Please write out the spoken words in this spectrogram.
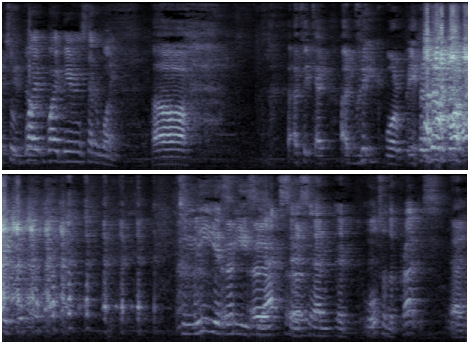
I So why, why beer instead of wine? uh, I think I, I drink more beer than wine. To me, it's easy Uh, access and uh, also the price. Yeah.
